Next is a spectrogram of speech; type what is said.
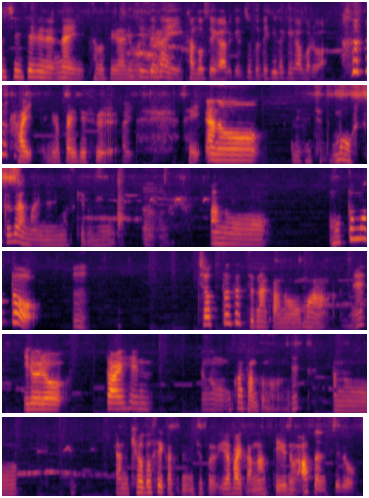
新鮮でない可能性があり新ますが。鮮でない可能性があるけどちょっとできるだけ頑張るわ。はい、了解です。はい。はい、あのーですね、ちょっともう2日ぐらい前になりますけども、うんうんあのーもともとうんちょっとずつなんかあのまあねいろいろ大変あのお母さんとのねあのーあの共同生活にちょっとやばいかなっていうのがあったんですけど、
